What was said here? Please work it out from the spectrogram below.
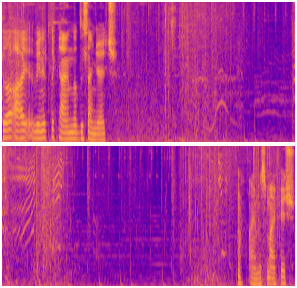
So I we need to kind of disengage. I miss my fish.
